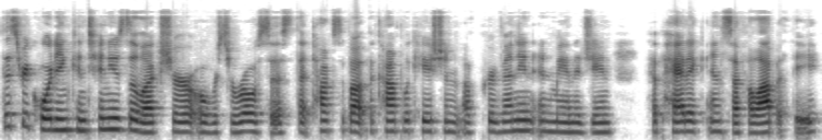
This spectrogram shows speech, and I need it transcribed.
This recording continues the lecture over cirrhosis that talks about the complication of preventing and managing hepatic encephalopathy,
